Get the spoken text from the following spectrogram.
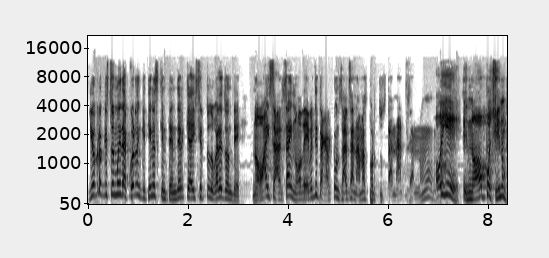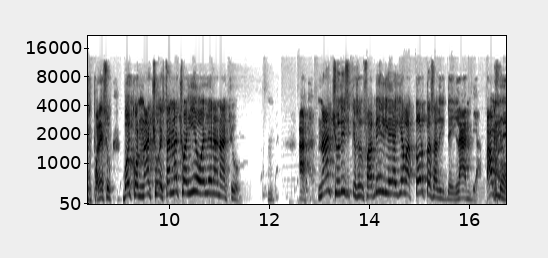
yo creo que estoy muy de acuerdo en que tienes que entender que hay ciertos lugares donde no hay salsa y no debes de tragar con salsa nada más por tus sea, no. Oye, no, pues sí, no, pues por eso. Voy con Nacho. ¿Está Nacho ahí o él era Nacho? Ah, Nacho dice que su familia lleva tortas a Disneylandia. Vamos.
